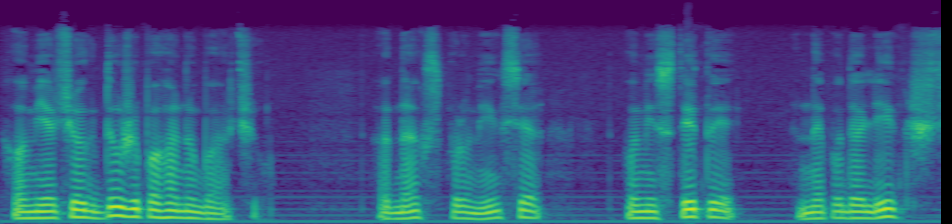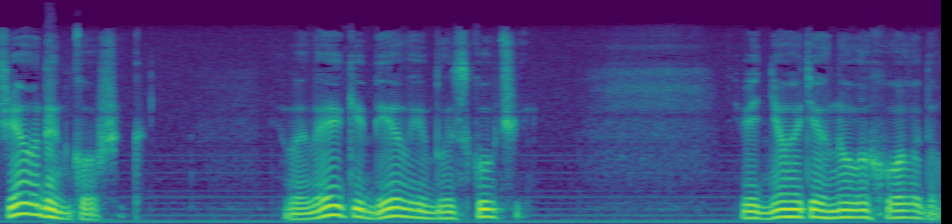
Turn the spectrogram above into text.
хом'ячок дуже погано бачив, однак спромігся помістити неподалік ще один кошик. Великий, білий, блискучий. Від нього тягнуло холодом,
